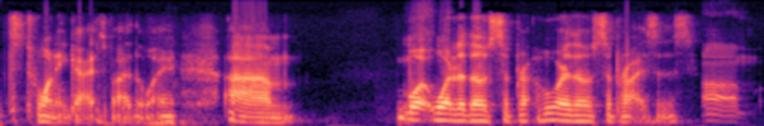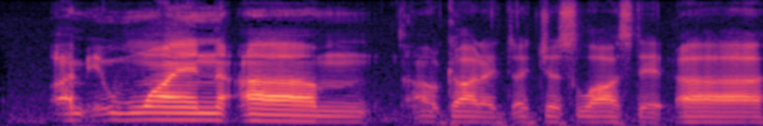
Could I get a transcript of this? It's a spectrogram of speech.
It's 20 guys, by the way. Um, what what are those? Surpri- who are those surprises? Um, I mean, one. Um, oh God, I, I just lost it. Uh,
